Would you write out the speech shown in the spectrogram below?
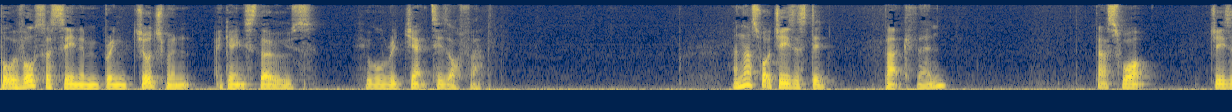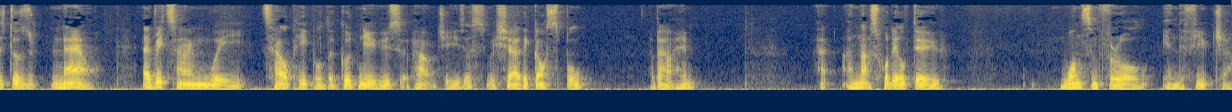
But we've also seen Him bring judgment against those who will reject his offer. And that's what Jesus did back then. That's what Jesus does now. Every time we tell people the good news about Jesus, we share the gospel about him. And that's what he'll do once and for all in the future.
